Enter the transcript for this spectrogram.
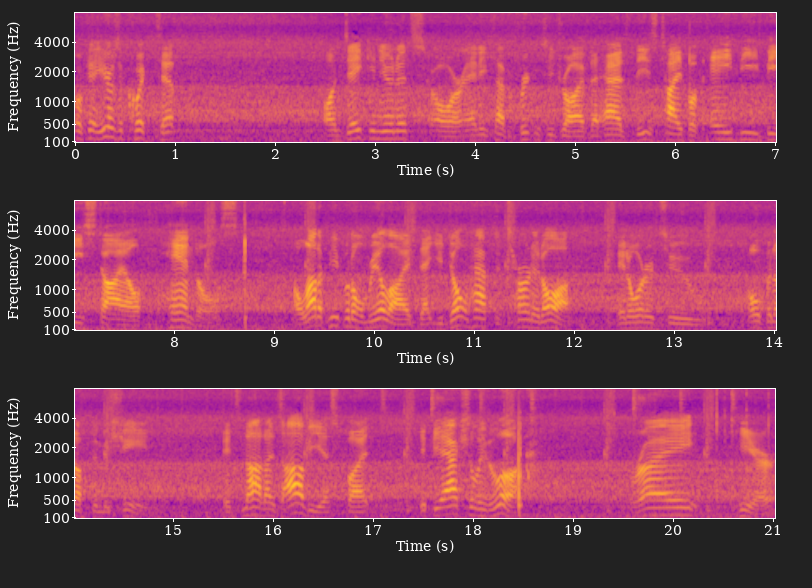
Okay, here's a quick tip. On Daikin units or any type of frequency drive that has these type of ABB style handles, a lot of people don't realize that you don't have to turn it off in order to open up the machine. It's not as obvious, but if you actually look right here,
